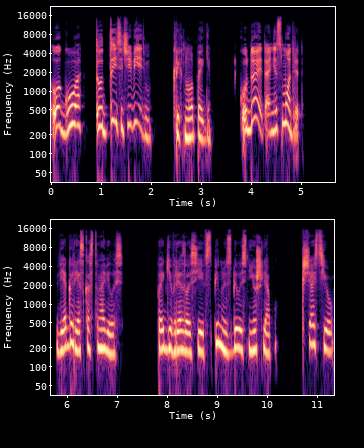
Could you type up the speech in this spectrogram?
«Ого! Тут тысячи ведьм!» — крикнула Пегги. «Куда это они смотрят?» Вега резко остановилась. Пегги врезалась ей в спину и сбила с нее шляпу. К счастью,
